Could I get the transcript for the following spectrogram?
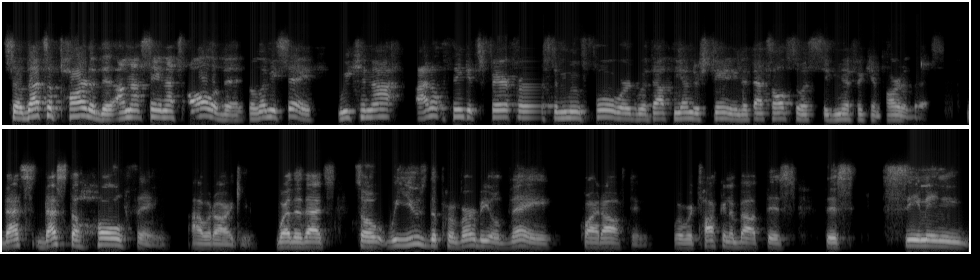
So that's a part of it. I'm not saying that's all of it, but let me say we cannot, I don't think it's fair for us to move forward without the understanding that that's also a significant part of this. That's that's the whole thing, I would argue. Whether that's so we use the proverbial they quite often, where we're talking about this this seeming,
